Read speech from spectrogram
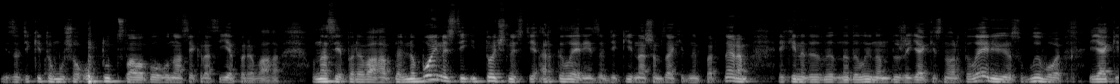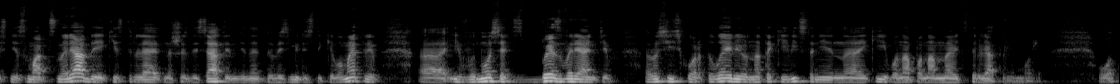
і завдяки тому, що отут, слава Богу, у нас якраз є перевага. У нас є перевага в дальнобойності якості і точності артилерії завдяки нашим західним партнерам, які надали, нам дуже якісну артилерію, і особливо якісні смарт-снаряди, які стріляють на 60 і навіть до 80 кілометрів е, і виносять без варіантів російську артилерію на такій відстані, на якій вона по нам навіть стріляти не може. От.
